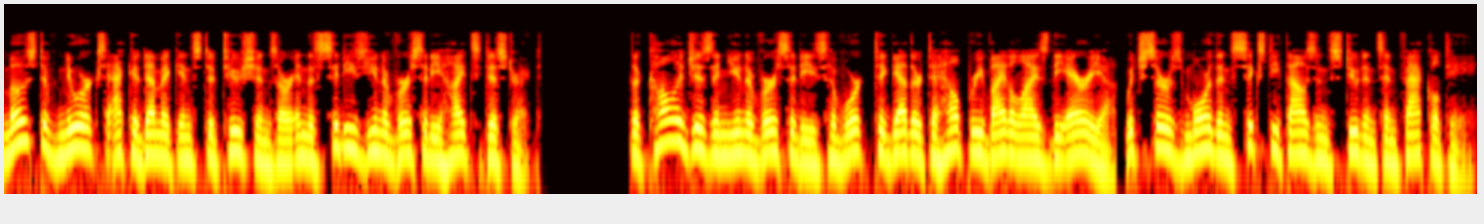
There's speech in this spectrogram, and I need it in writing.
Most of Newark's academic institutions are in the city's University Heights district. The colleges and universities have worked together to help revitalize the area, which serves more than 60,000 students and faculty.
